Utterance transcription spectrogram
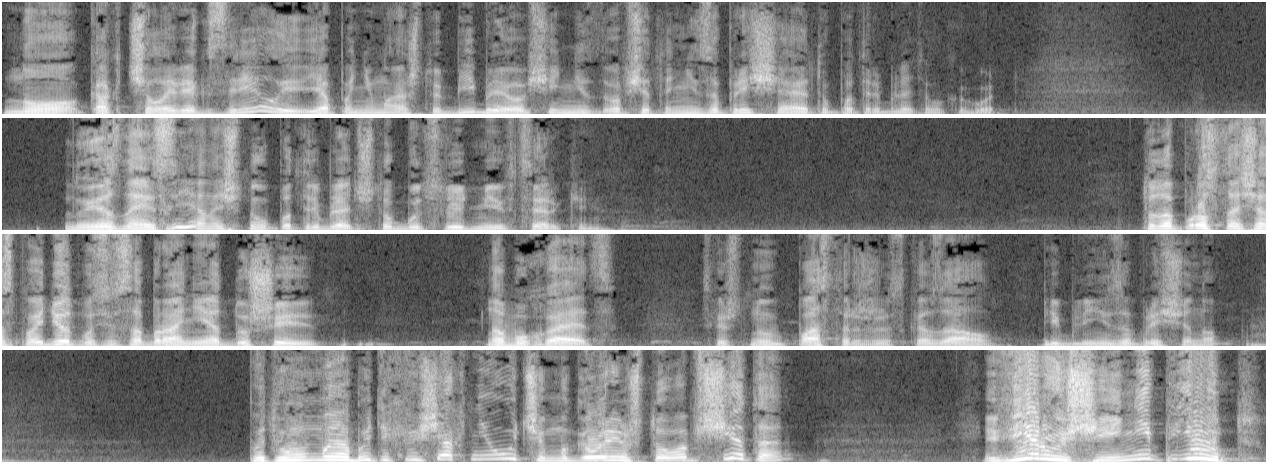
Но как человек зрелый, я понимаю, что Библия вообще не, вообще-то не запрещает употреблять алкоголь. Но я знаю, если я начну употреблять, что будет с людьми в церкви? Кто-то просто сейчас пойдет после собрания от души набухается. Скажет, ну пастор же сказал, Библии не запрещено. Поэтому мы об этих вещах не учим. Мы говорим, что вообще-то верующие не пьют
